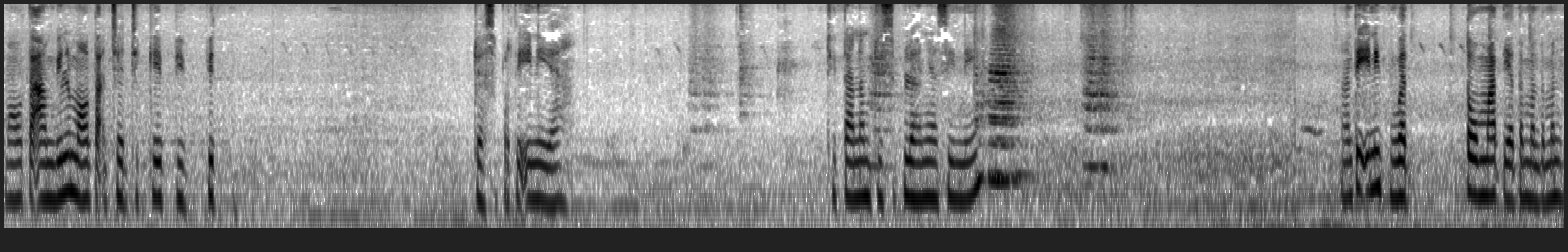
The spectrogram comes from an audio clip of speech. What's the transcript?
mau tak ambil mau tak jadi ke bibit. Udah seperti ini ya. Ditanam di sebelahnya sini. Nanti ini buat tomat ya teman-teman.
